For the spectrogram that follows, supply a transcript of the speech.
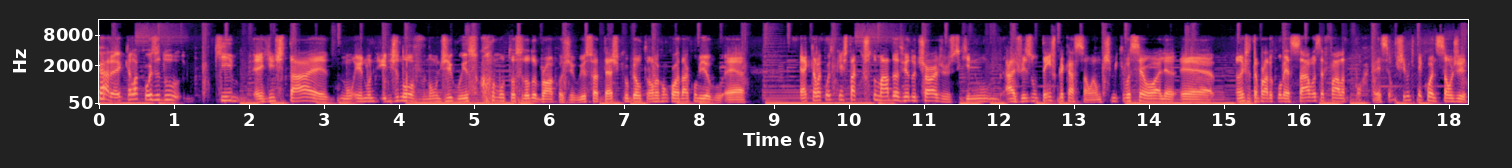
Cara, é aquela coisa do que a gente tá. É, e, de novo, não digo isso como torcedor do Broncos, digo isso até acho que o Beltrão vai concordar comigo. É, é aquela coisa que a gente tá acostumado a ver do Chargers, que não, às vezes não tem explicação. É um time que você olha é, antes da temporada começar, você fala, porra, esse é um time que tem condição de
